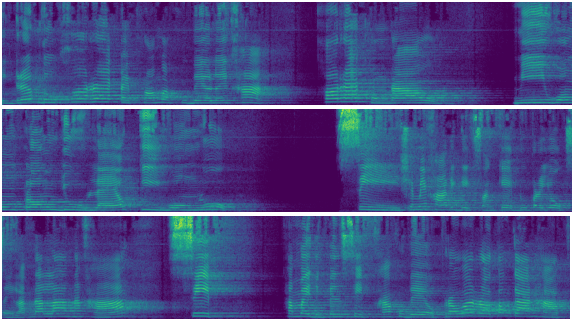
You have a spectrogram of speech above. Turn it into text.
ด็กๆเริ่มดูข้อแรกไปพร้อมกับครูเบลเลยค่ะ ข้อแรกของเรา มีวงกลมอยู่แล้วกี่วงลูก 4 ใช่ไหมคะ เด็กๆ สังเกตดูประโยคสัญลักษณ์ด้านล่างนะคะ 10ทำไมถึงเป็น 10คะครูเบล เพราะว่าเราต้องการหาผ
